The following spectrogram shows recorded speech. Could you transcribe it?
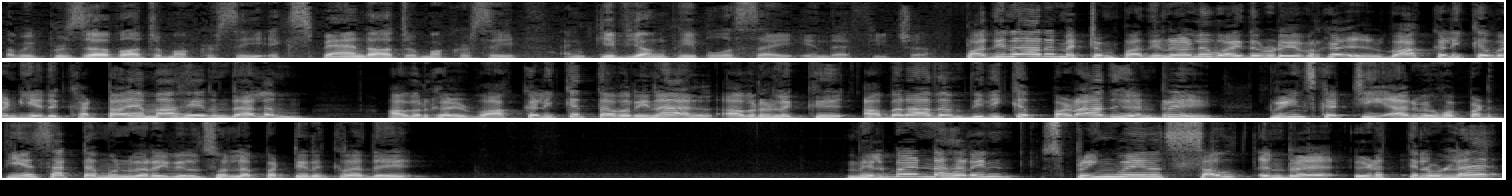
that we preserve our democracy, expand our democracy, and give young people a say in their future. பதினாறு மற்றும் பதினேழு வயதுடையவர்கள் வாக்களிக்க வேண்டியது கட்டாயமாக இருந்தாலும் அவர்கள் வாக்களிக்க தவறினால் அவர்களுக்கு அபராதம் விதிக்கப்படாது என்று கிரீன்ஸ் கட்சி அறிமுகப்படுத்திய சட்ட முன்வரைவில் சொல்லப்பட்டிருக்கிறது மெல்பர்ன் நகரின் ஸ்பிரிங்வேல் சவுத் என்ற இடத்தில் உள்ள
